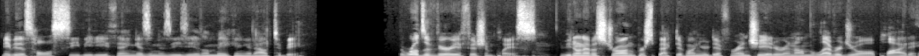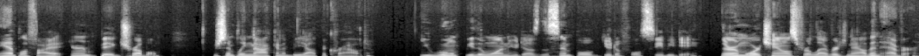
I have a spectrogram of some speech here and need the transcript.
Maybe this whole CBD thing isn't as easy as I'm making it out to be. The world's a very efficient place. If you don't have a strong perspective on your differentiator and on the leverage you'll apply to amplify it, you're in big trouble. You're simply not going to beat out the crowd. You won't be the one who does the simple, beautiful CBD. There are more channels for leverage now than ever.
